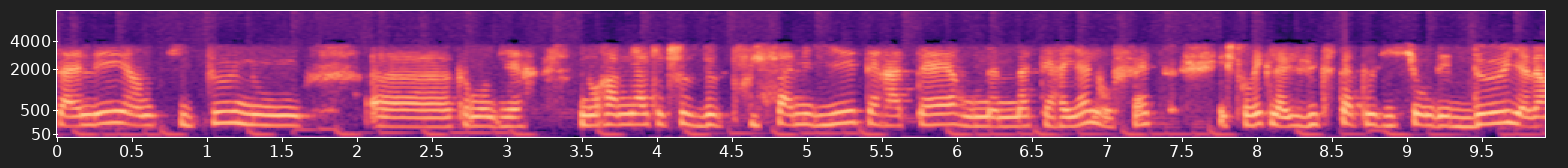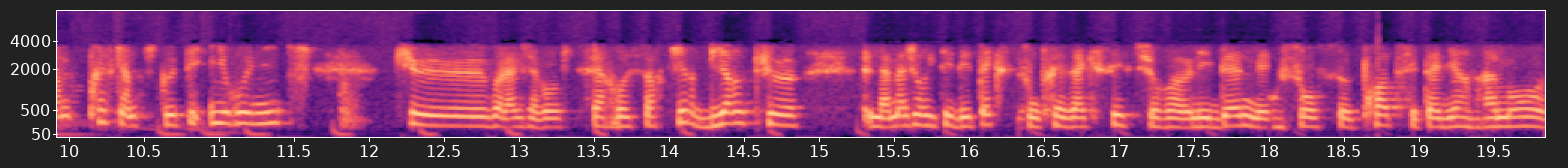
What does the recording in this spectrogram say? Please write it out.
ça allait un petit peu nous, euh, comment dire, nous ramener à quelque chose de plus familier, terre à terre ou même matériel en fait. Et je trouvais que la juxtaposition des deux, il y avait presque un petit côté ironique que voilà que j'avais envie de faire ressortir, bien que la majorité des textes sont très axés sur euh, l'Éden, mais au sens propre, c'est-à-dire vraiment euh,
